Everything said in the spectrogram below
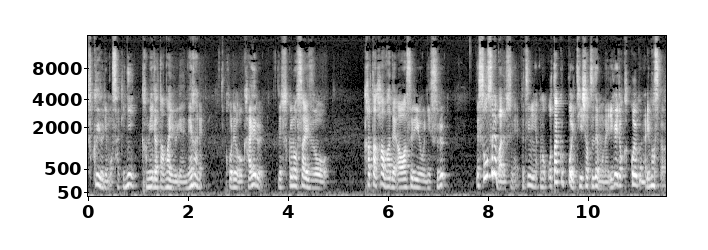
服よりも先に髪型眉毛眼鏡これを変える。で服のサイズを肩幅で合わせるようにする。でそうすればですね別にあのオタクっぽい T シャツでもね意外とかっこよくなりますから。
